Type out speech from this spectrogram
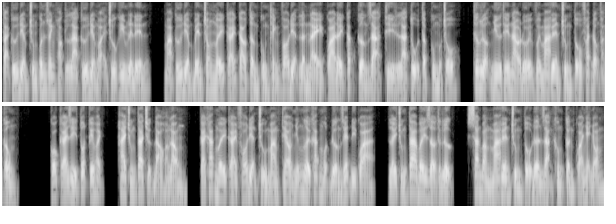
tại cứ điểm trung quân doanh hoặc là cứ điểm ngoại trú ghim lên đến, mà cứ điểm bên trong mấy cái cao tầng cùng thánh võ điện lần này qua đây các cường giả thì là tụ tập cùng một chỗ, thương lượng như thế nào đối với ma huyên trùng tổ phát động phản công. Có cái gì tốt kế hoạch, hai chúng ta trực đảo Hoàng Long, cái khác mấy cái phó điện chủ mang theo những người khác một đường giết đi qua, lấy chúng ta bây giờ thực lực, san bằng ma huyên trùng tổ đơn giản không cần quá nhẹ nhõm.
